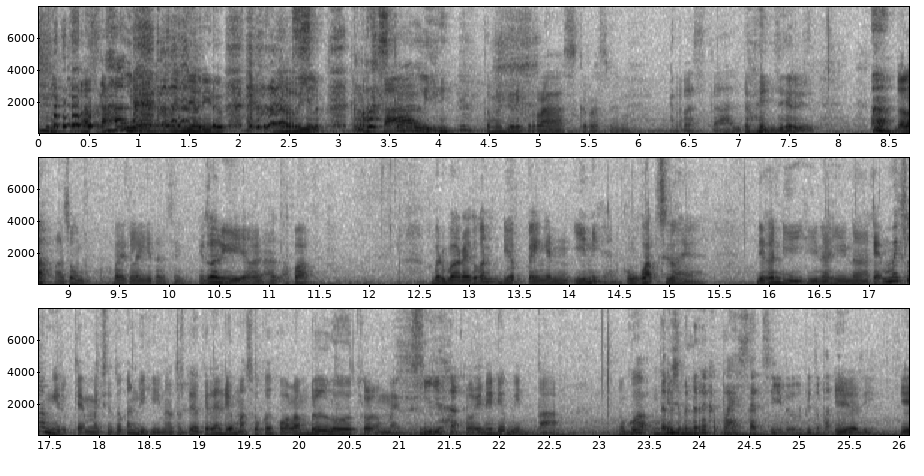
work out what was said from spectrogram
Keras sekali yang Tom Jerry itu. Ngeri loh. Keras sekali. Tom and Jerry keras keras memang. Keras sekali Tom Jerry. Udah lah langsung balik lagi kita ke sini. Itu tadi ya kan apa Barbara itu kan dia pengen ini kan kuat istilahnya dia kan dihina-hina. Kayak Max lah mirip kayak Max itu kan dihina terus dia akhirnya dia masuk ke kolam belut kalau Max. Iya. Kalau ini dia minta. Nah, gua tapi mungkin sebenarnya kepleset sih itu lebih tepatnya. Iya sih. Iya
